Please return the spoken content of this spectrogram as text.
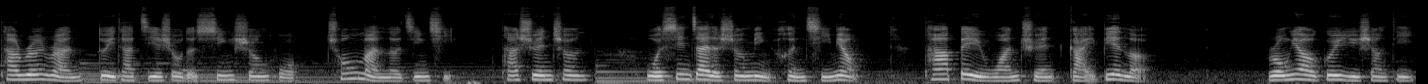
他仍然对他接受的新生活充满了惊奇。他宣称：“我现在的生命很奇妙，它被完全改变了。荣耀归于上帝。”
